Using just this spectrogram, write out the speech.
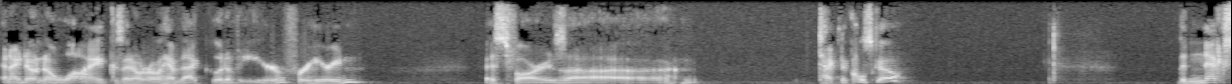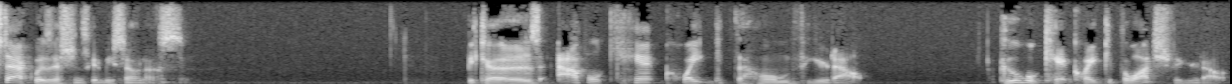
and I don't know why because I don't really have that good of an ear for hearing as far as uh, technicals go. The next acquisition is going to be Sonos because Apple can't quite get the home figured out. Google can't quite get the watch figured out.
